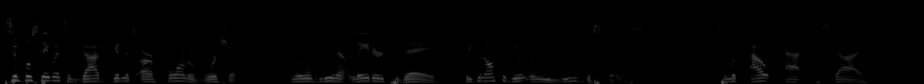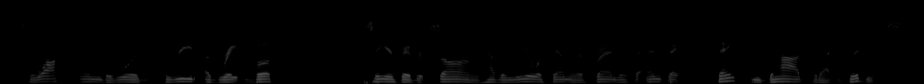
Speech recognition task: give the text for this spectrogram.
Simple statements of God's goodness are a form of worship. You know, we'll be doing that later today, but you can also do it when you leave the space. To look out at the sky, to walk in the woods, to read a great book, sing your favorite song, have a meal with family or friends, and at the end say, Thank you, God, for that goodness.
